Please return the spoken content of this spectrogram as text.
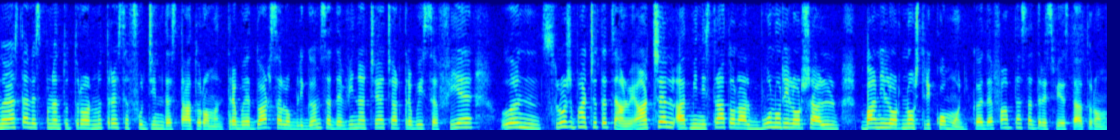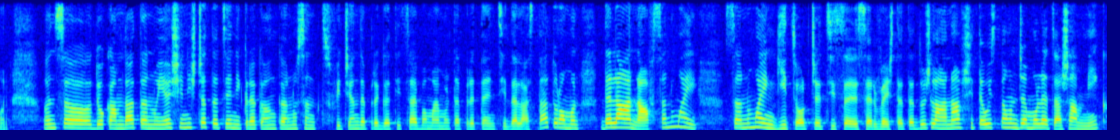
Noi asta le spunem tuturor, nu trebuie să fugim de statul român, trebuie doar să-l obligăm să devină ceea ce ar trebui să fie în slujba cetățeanului, acel administrator al bunurilor și al banilor noștri comuni, că de fapt asta trebuie să fie statul român însă deocamdată nu e și nici cetățenii cred că încă nu sunt suficient de pregătiți să aibă mai multe pretenții de la statul român, de la ANAF, să nu mai, să nu mai înghiți orice ți se servește. Te duci la ANAF și te uiți pe un gemuleț așa mic,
